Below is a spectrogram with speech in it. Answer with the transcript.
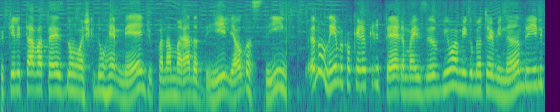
Porque ele tava atrás de um, acho que de um remédio pra namorada dele, algo assim. Eu não lembro qual era o critério, mas eu vi um amigo meu terminando e ele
